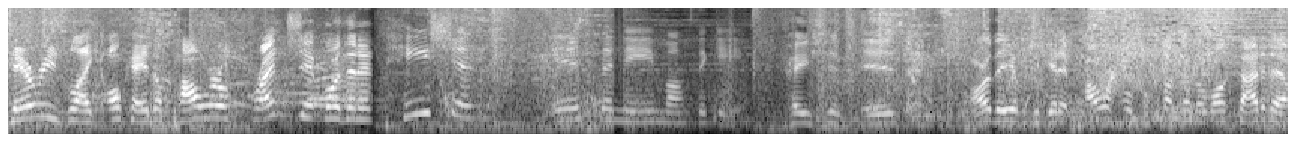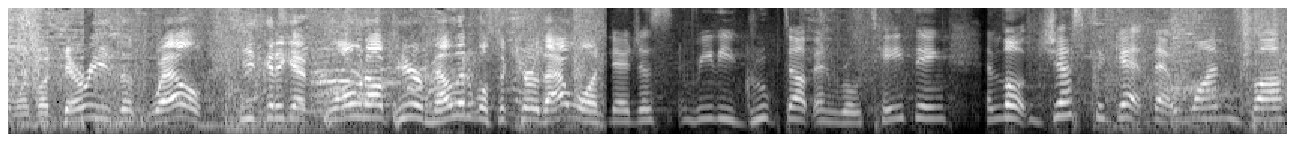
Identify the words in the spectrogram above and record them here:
Derry's like, okay, the power of friendship more than... Patience is the name of the game. Patience is, and are they able to get it? Powerful stuck on the wrong side of that one, but Darius as well. He's going to get blown up here. Melon will secure that one. They're just really grouped up and rotating. And look, just to get that one buff,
